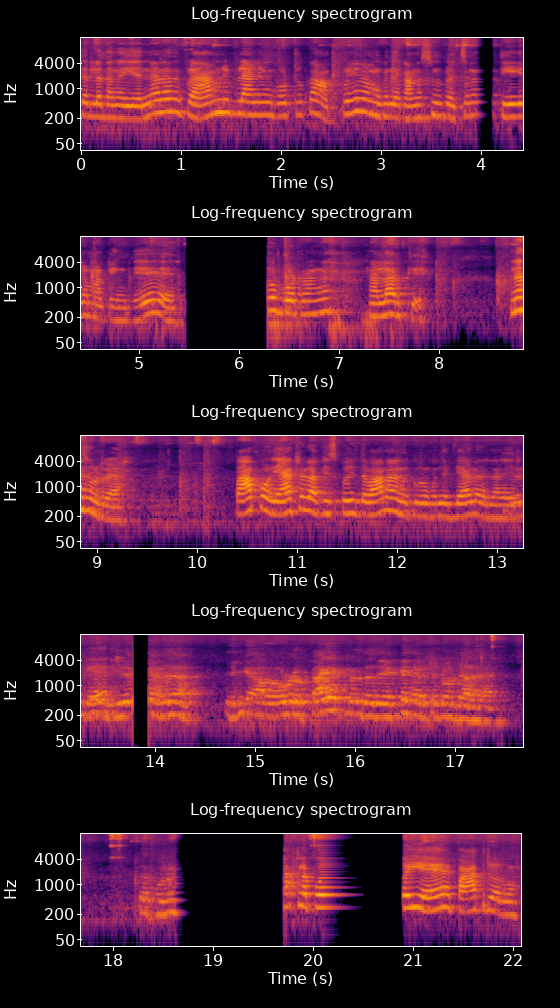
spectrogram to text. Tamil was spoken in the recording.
தெரியல தாங்க என்னென்ன ஃபேமிலி பிளானிங் போட்டிருக்கோம் அப்படியும் நமக்கு இந்த கனெக்ஷன் பிரச்சனை தீர மாட்டேங்குது. போடுறாங்க. நல்லா இருக்கு. என்ன சொல்கிற பார்ப்போம் ஏர்டெல் ஆஃபீஸ் போய் இந்த வாரம் எனக்கு கொஞ்சம் வேலை நிறைய இருக்கு. பார்க்கில் போய் போய் பார்த்துட்டு வருவோம்.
